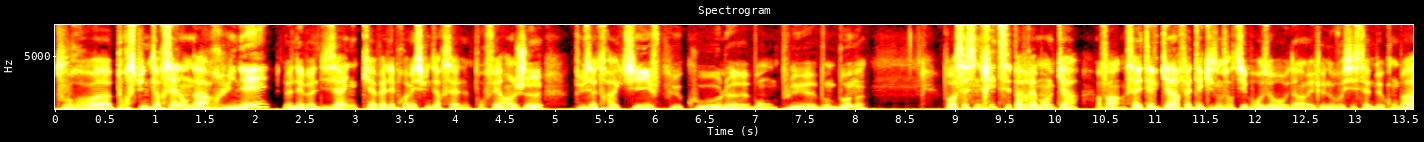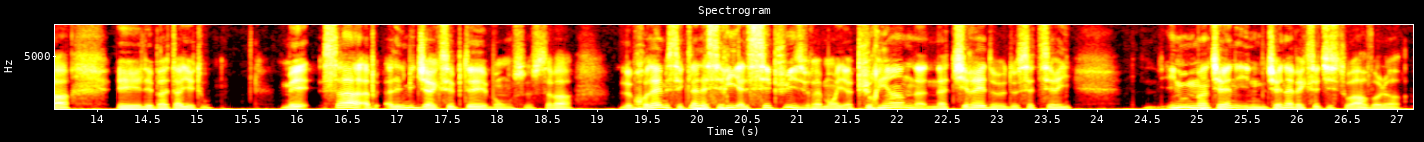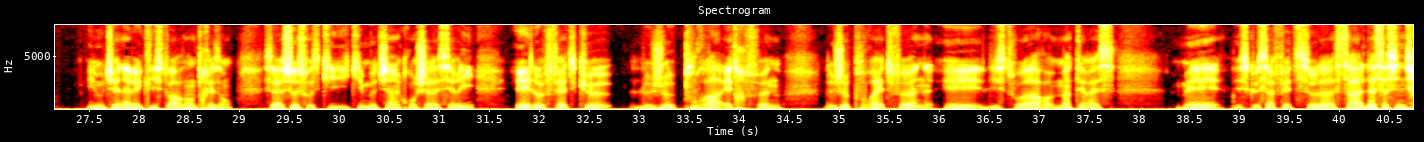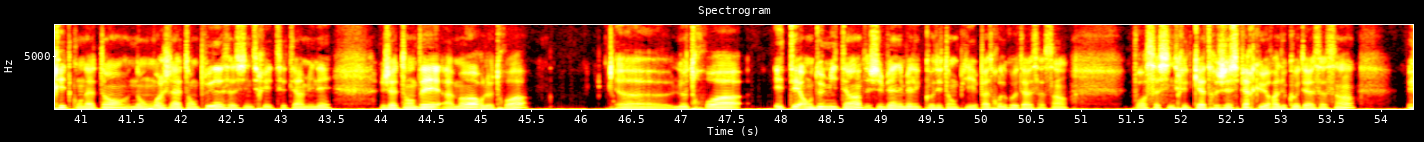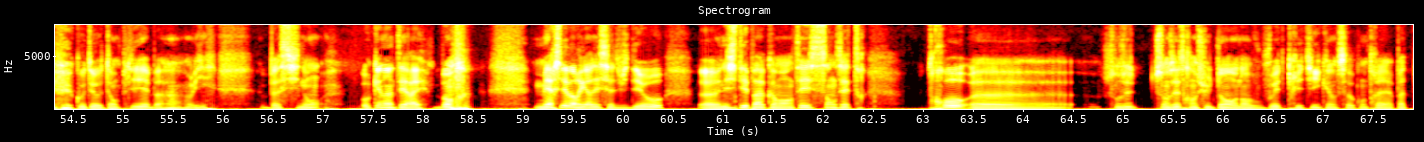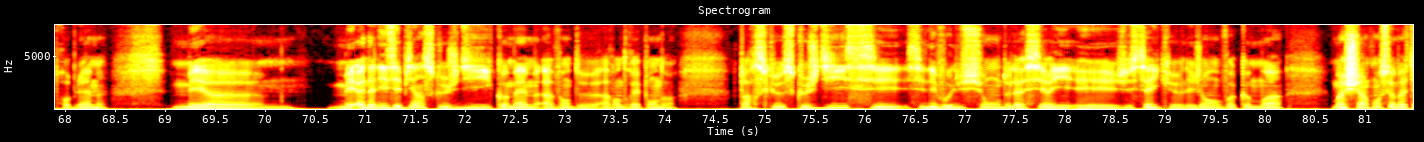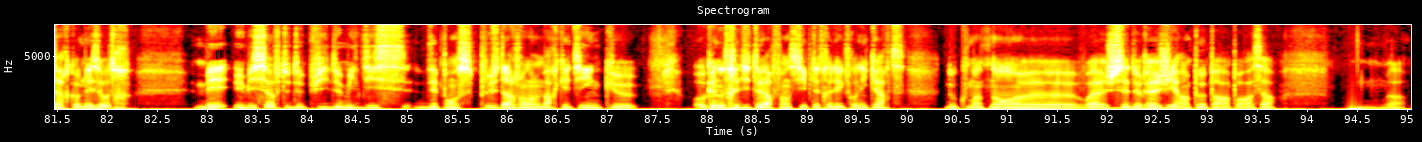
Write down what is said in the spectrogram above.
Pour, euh, pour Splinter Cell, on a ruiné le level design qu'avaient les premiers Splinter Cell pour faire un jeu plus attractif, plus cool, bon, plus boom boom. Pour Assassin's Creed, c'est pas vraiment le cas. Enfin, ça a été le cas en fait dès qu'ils ont sorti Brotherhood, hein, avec le nouveau système de combat et les batailles et tout. Mais ça, à la limite, j'ai accepté. Bon, ça, va. Le problème, c'est que là, la série, elle s'épuise vraiment. Il n'y a plus rien à, tirer de, cette série. Ils nous maintiennent, ils nous tiennent avec cette histoire, voilà. Ils nous tiennent avec l'histoire dans le présent. C'est la seule chose qui, qui, me tient accroché à la série, et le fait que le jeu pourra être fun. Le jeu pourra être fun, et l'histoire m'intéresse. Mais est-ce que ça fait de cela ça l'Assassin's Creed qu'on attend? Non, moi je n'attends plus l'Assassin's Creed, c'est terminé. J'attendais à mort le 3. Euh, le 3 était en demi-teinte, j'ai bien aimé le côté Templier, pas trop le côté assassin. Pour Assassin's Creed 4, j'espère qu'il y aura le côté assassin. Et le côté au Templier, bah oui. Bah sinon, aucun intérêt. Bon, merci d'avoir regardé cette vidéo. Euh, n'hésitez pas à commenter sans être trop... Euh, sans être, insultant, non, vous pouvez être critique, hein, ça au contraire, il a pas de problème. Mais, euh, mais analysez bien ce que je dis quand même avant de, répondre. Parce que ce que je dis, c'est l'évolution de la série et j'essaye que les gens voient comme moi. Moi, je suis un consommateur comme les autres. Mais Ubisoft, depuis 2010, dépense plus d'argent dans le marketing que aucun autre éditeur. Enfin, si, peut-être Electronic Arts. Donc maintenant, euh, j'essaie de réagir un peu par rapport à ça. Voilà.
